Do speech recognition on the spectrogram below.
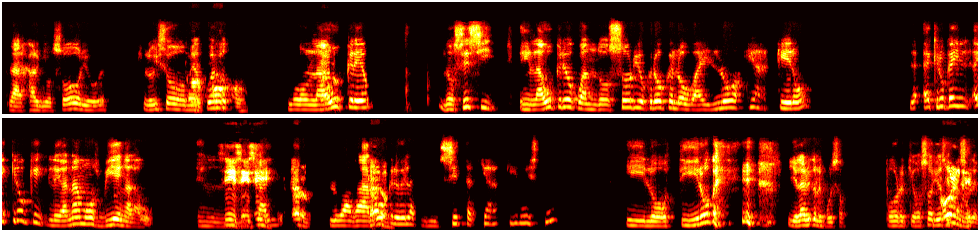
Claro, Osorio, lo hizo, me acuerdo, con la U creo, no sé si en la U creo cuando Osorio creo que lo bailó, ¿a qué arquero? Eh, creo que ahí, creo que le ganamos bien a la U. sí, sí, sí, claro. Lo agarró, creo, de la camiseta, ¿qué arquero este? Y lo tiró y el árbitro le expulsó. Porque Osorio se de...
